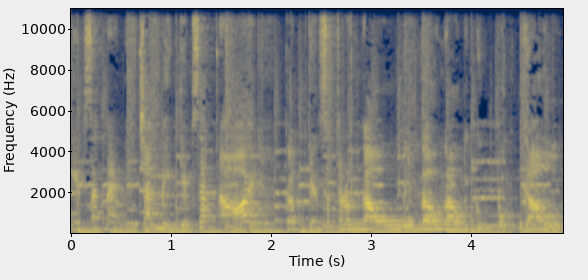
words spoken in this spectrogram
kiếm sắt này, mình trang bị kiếm sắt nói. Cầm kiếm sắt cho nó ngầu ngầu ngầu cái cục bột cầu.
